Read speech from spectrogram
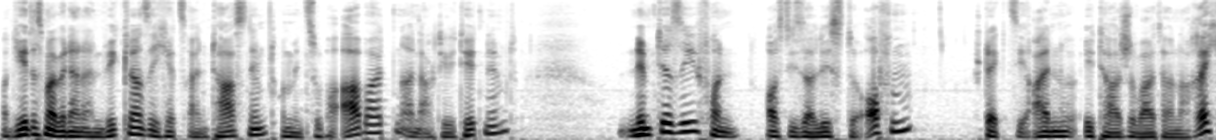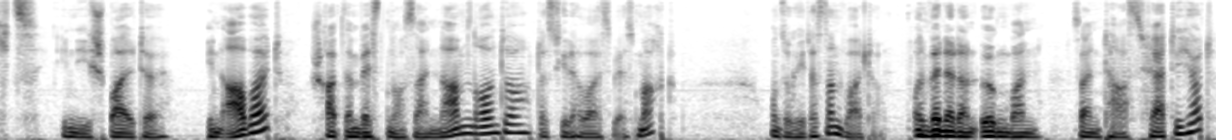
Und jedes Mal, wenn ein Entwickler sich jetzt einen Task nimmt, um ihn zu bearbeiten, eine Aktivität nimmt, nimmt er sie von aus dieser Liste offen, steckt sie eine Etage weiter nach rechts in die Spalte in Arbeit, schreibt am besten noch seinen Namen drunter, dass jeder weiß, wer es macht. Und so geht das dann weiter. Und wenn er dann irgendwann seinen Task fertig hat,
